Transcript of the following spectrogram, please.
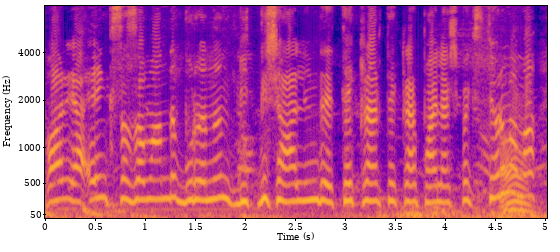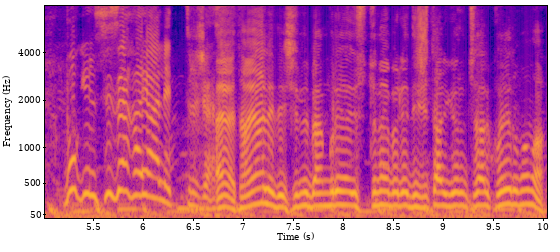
Var ya en kısa zamanda buranın bitmiş halini de tekrar tekrar paylaşmak istiyorum ama bugün size hayal ettireceğiz. Evet hayal edin. Şimdi ben buraya üstüne böyle dijital görüntüler koyarım ama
